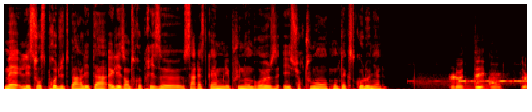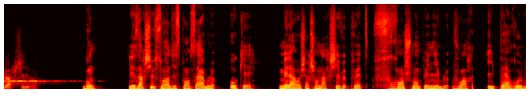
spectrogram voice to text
Mais les sources produites par l'État et les entreprises, euh, ça reste quand même les plus nombreuses et surtout en contexte colonial. Le dégoût de l'archive. Bon, les archives sont indispensables, ok. Mais la recherche en archives peut être franchement pénible, voire hyper relou.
